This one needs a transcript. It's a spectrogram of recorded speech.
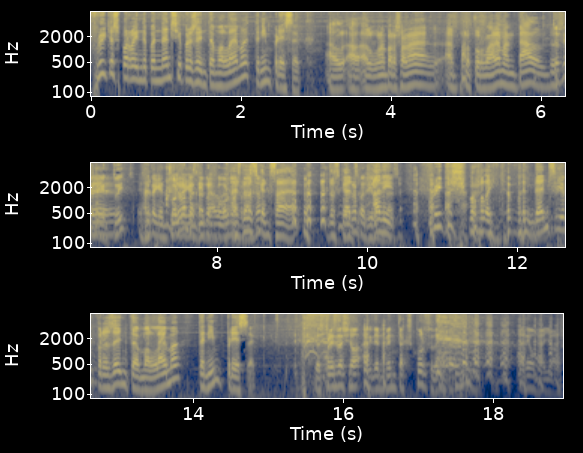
Fruites per la independència presenta amb el lema Tenim préssec. el, el, alguna persona pertorbada mental. No Tu has fet aquest tuit? He fet aquest tuit. repetir, per favor. Has de descansar, eh? Descansa. Ha dit, Fruites per la independència presenta amb el lema Tenim préssec. Després d'això, evidentment, t'expulso. Adéu, Maiol.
